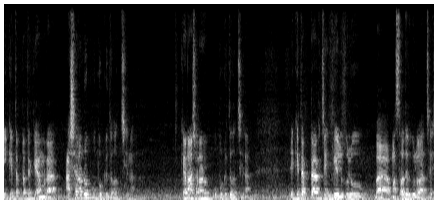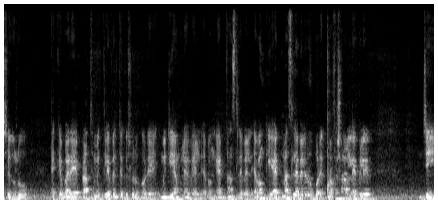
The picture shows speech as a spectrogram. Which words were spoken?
এই কিতাবটা থেকে আমরা আশানুরূপ উপকৃত হচ্ছি না। কেন আশানুরূপ উপকৃত হচ্ছি না? এই কিতাবটার যে ফিল্ডগুলো বা মাসাদেরগুলো আছে, সেগুলো একেবারে প্রাথমিক লেভেল থেকে শুরু করে মিডিয়াম লেভেল এবং অ্যাডভান্স লেভেল এবং কি অ্যাডভান্স লেভেলের উপরে, প্রফেশনাল লেভেলের যেই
